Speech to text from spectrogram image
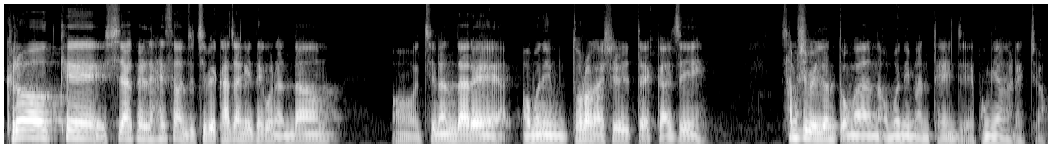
그렇게 시작을 해서 이제 집에 가장이 되고 난 다음 어, 지난달에 어머님 돌아가실 때까지 31년 동안 어머님한테 이제 봉양을 했죠.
